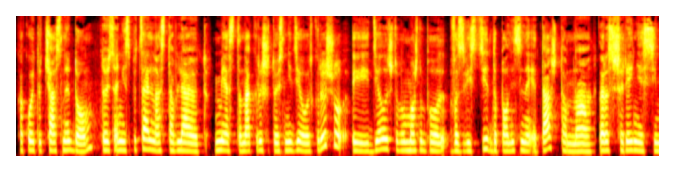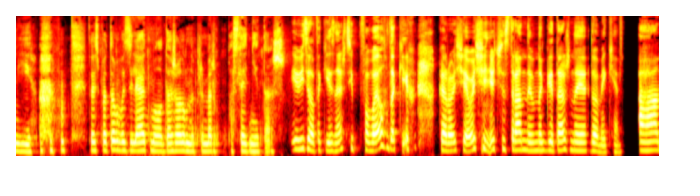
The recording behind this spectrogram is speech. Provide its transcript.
какой-то частный дом, то есть они специально оставляют место на крыше, то есть не делают крышу и делают, чтобы можно было возвести дополнительный этаж там на расширение семьи. То есть потом выделяют молодоженам, например, последний этаж. Я видела такие, знаешь, типа фавел таких. Короче, очень-очень странные многоэтажные домики. А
